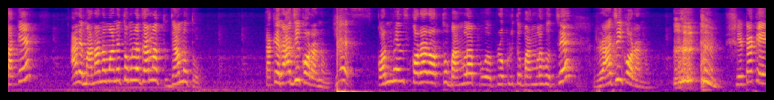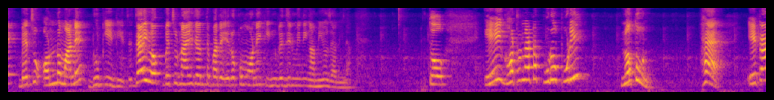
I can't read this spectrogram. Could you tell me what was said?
তাকে, আরে মানানো মানে তোমরা জানো জানো তো, তাকে রাজি করানো। ইয়েস কনভেন্স করার অর্থ বাংলা, প্রকৃত বাংলা হচ্ছে রাজি করানো। সেটাকে বেচু অন্য মানে ঢুকিয়ে দিয়েছে। যাই হোক, বেচু নাই জানতে পারে, এরকম অনেক ইংরেজির মিনিং আমিও জানি না। তো এই ঘটনাটা পুরোপুরি নতুন। হ্যাঁ এটা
